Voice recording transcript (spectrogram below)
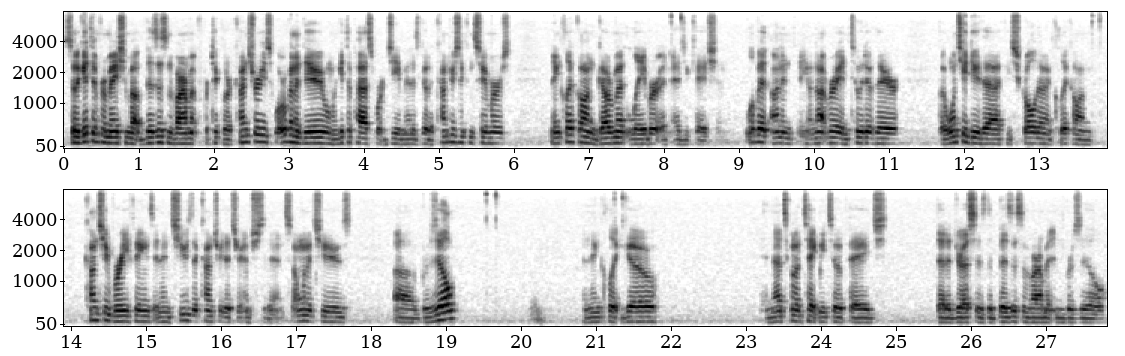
So to get information about business environment for particular countries, what we're going to do when we get to Passport GMID is go to Countries and Consumers, then click on Government, Labor, and Education. A little bit un, you know, not very intuitive there, but once you do that, if you scroll down and click on Country Briefings, and then choose the country that you're interested in. So I'm going to choose uh, Brazil, and then click Go, and that's going to take me to a page that addresses the business environment in Brazil.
